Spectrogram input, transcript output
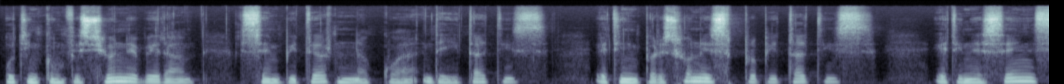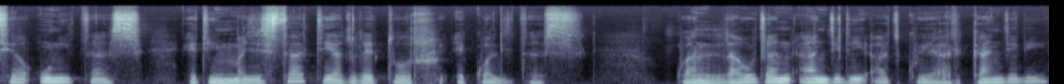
ut in confessione vera sempiterna qua Deitatis, et in personis proprietatis, et in essentia unitas et in majestate adoretur equalitas, quam laudan angeli atque arcangeli,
